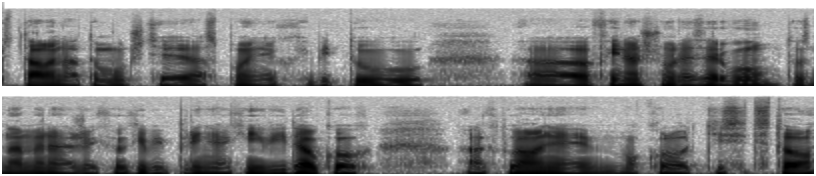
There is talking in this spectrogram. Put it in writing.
stále na tom účte aspoň keby tú uh, finančnú rezervu, to znamená, že keby pri nejakých výdavkoch aktuálne okolo 1100,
